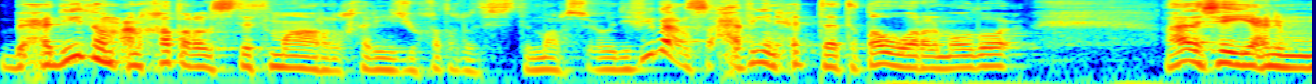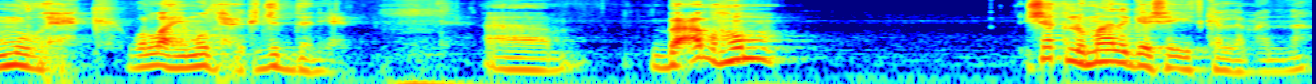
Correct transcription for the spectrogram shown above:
بحديثهم عن خطر الاستثمار الخليجي وخطر الاستثمار السعودي في بعض الصحفيين حتى تطور الموضوع. هذا شيء يعني مضحك والله مضحك جدا يعني. بعضهم شكله ما لقى شيء يتكلم عنه.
